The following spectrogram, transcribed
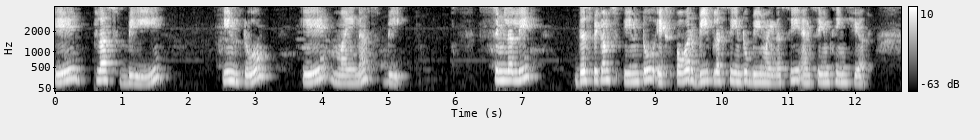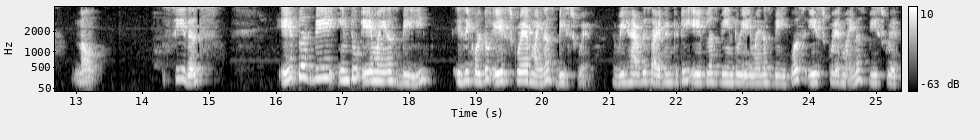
a plus b into a minus b. Similarly, this becomes into x power b plus c into b minus c and same thing here. Now see this a plus b into a minus b is equal to a square minus b square. We have this identity a plus b into a minus b equals a square minus b square.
